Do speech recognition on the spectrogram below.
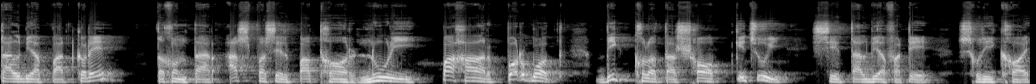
তালবিয়া পাঠ করে, তখন তার আশপাশের পাথর, নুড়ি, পাহাড়, পর্বত, বৃক্ষলতা সব কিছুই সে তালবিয়া ফাটে, শরিক হয়।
